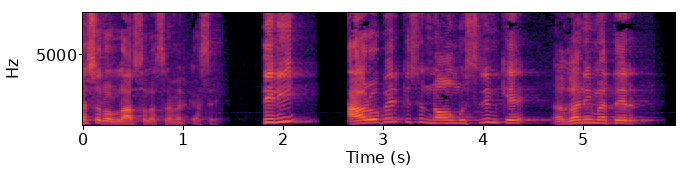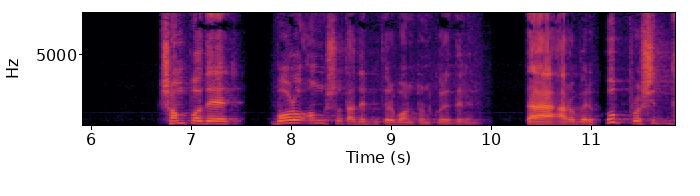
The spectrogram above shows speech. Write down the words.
রসল্লাহ সাল্লাহ সাল্লামের কাছে। তিনি আরবের কিছু ন মুসলিমকে গনিমতের সম্পদের বড় অংশ তাদের ভিতরে বন্টন করে দিলেন। তারা আরবের খুব প্রসিদ্ধ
